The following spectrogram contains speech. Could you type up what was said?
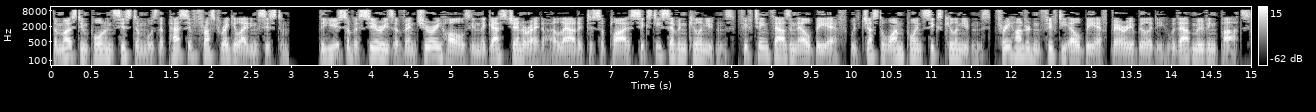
The most important system was the passive thrust regulating system. The use of a series of Venturi holes in the gas generator allowed it to supply a 67 kN 15,000 lbf with just a 1.6 kN 350 lbf variability without moving parts.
